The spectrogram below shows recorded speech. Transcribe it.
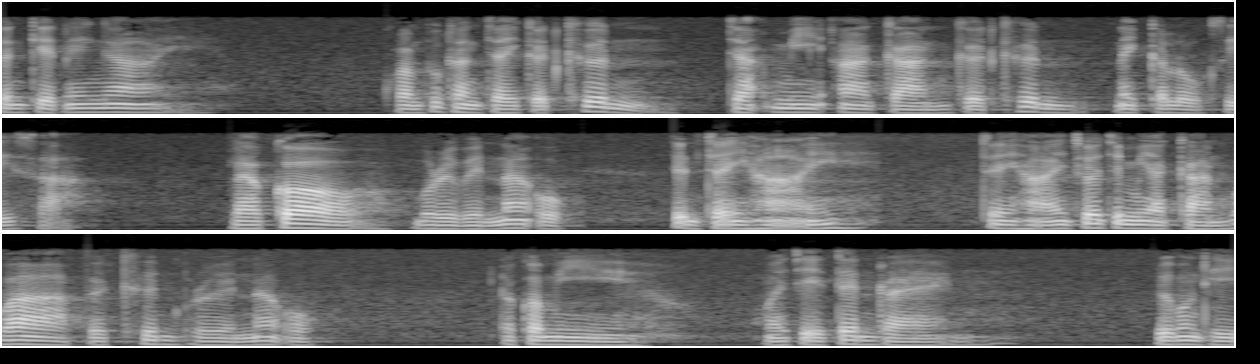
สังเกตง่ายๆ ความทุกข์ทางใจเกิดขึ้น จะมีอาการเกิดขึ้นในกระโหลกศีรษะ แล้วก็บริเวณหน้าอกเป็นใจหาย ใจหายก็จะมีอาการว่าเกิดขึ้นบริเวณหน้าอก แล้วก็มีหัวใจเต้นแรง หรือบางที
